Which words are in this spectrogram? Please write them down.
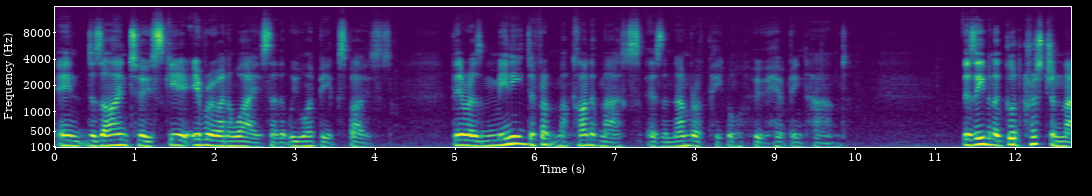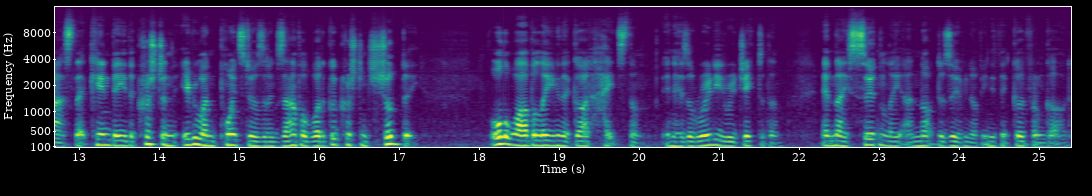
and designed to scare everyone away so that we won't be exposed. There is many different kind of masks as the number of people who have been harmed. There's even a good Christian mask that can be the Christian everyone points to as an example of what a good Christian should be all the while believing that God hates them and has already rejected them, and they certainly are not deserving of anything good from God.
